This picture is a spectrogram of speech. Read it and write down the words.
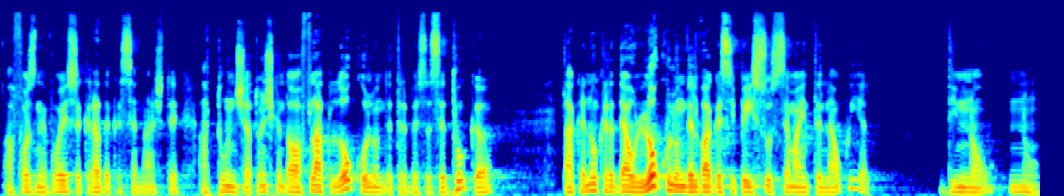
A fost nevoie să creadă că se naște atunci, atunci când au aflat locul unde trebuie să se ducă, dacă nu credeau locul unde îl va găsi pe Isus, se mai întâlneau cu el. Din nou, nu.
